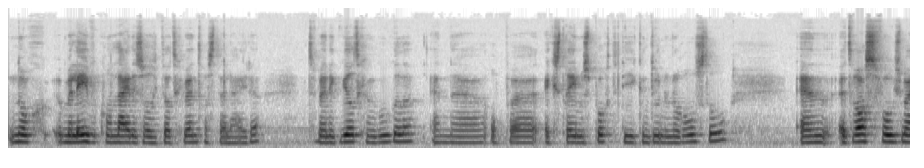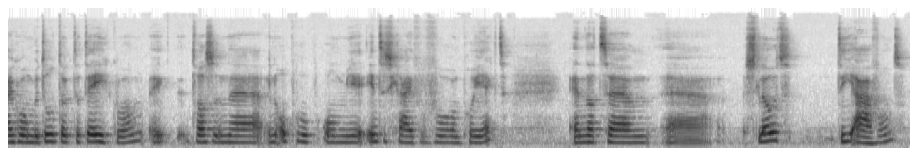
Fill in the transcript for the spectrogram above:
nog mijn leven kon leiden zoals ik dat gewend was te leiden. Toen ben ik wild gaan googlen en eh, op eh, extreme sporten die je kunt doen in een rolstoel. En het was volgens mij gewoon bedoeld dat ik dat tegenkwam. Ik, het was een, eh, een oproep om je in te schrijven voor een project. En dat ehm, eh, sloot die avond.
